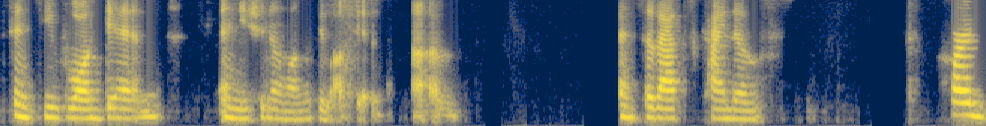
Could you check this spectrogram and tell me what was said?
since you've logged in and you should no longer be logged in. Um, and so that's kind of hard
